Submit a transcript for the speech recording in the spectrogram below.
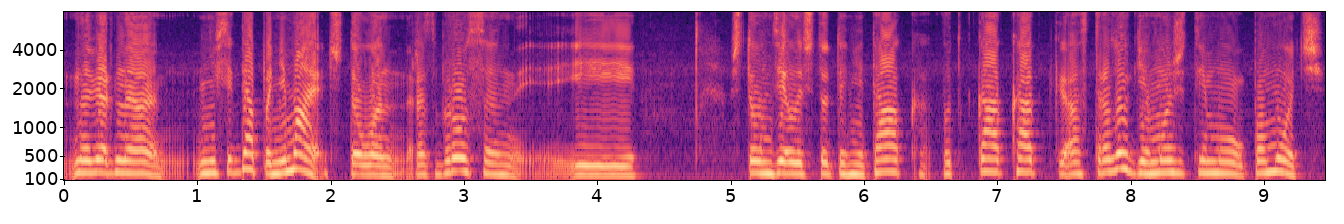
наверное, не всегда понимает, что он разбросан и что он делает что-то не так. Вот как, как астрология может ему помочь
